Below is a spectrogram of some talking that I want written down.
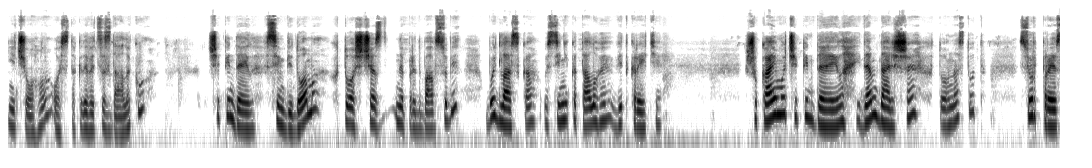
нічого, ось так дивиться здалеку. Чіпіндейл всім відомо. Хто ще не придбав собі, будь ласка, осінні каталоги відкриті. Шукаємо Чіпіндейл. Йдемо далі. Хто в нас тут? Сюрприз.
